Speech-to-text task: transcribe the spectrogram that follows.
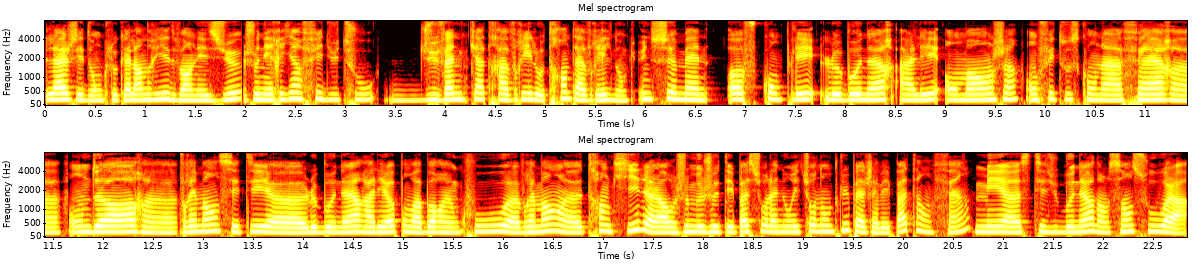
Là, j'ai donc le calendrier devant les yeux. Je n'ai rien fait du tout du 24 avril au 30 avril, donc une semaine off complet, le bonheur, allez, on mange, on fait tout ce qu'on a à faire, euh, on dort. Euh, vraiment, c'était euh, le bonheur, allez hop, on va boire un coup, vraiment tranquille. Alors, je me jetais pas sur la nourriture non plus parce que j'avais pas tant faim, mais c'était du bonheur dans le sens où, voilà,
